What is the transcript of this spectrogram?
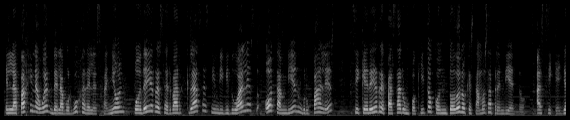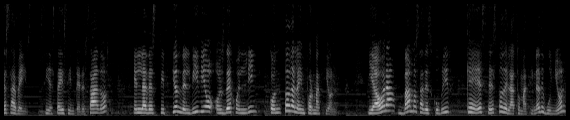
En la página web de la burbuja del español podéis reservar clases individuales o también grupales si queréis repasar un poquito con todo lo que estamos aprendiendo. Así que ya sabéis, si estáis interesados, en la descripción del vídeo os dejo el link con toda la información. Y ahora vamos a descubrir qué es esto de la tomatina de Buñol.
